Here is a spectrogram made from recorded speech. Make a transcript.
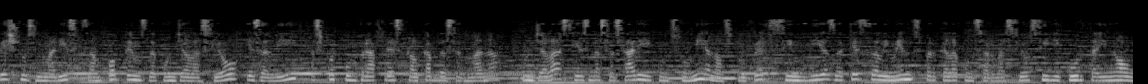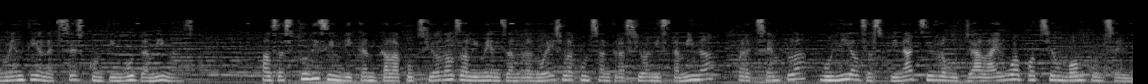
peixos i mariscs en poc temps de congelació, és a dir, es pot comprar fresc al cap de setmana, congelar si és necessari i consumir en els propers 5 dies aquests aliments perquè la conservació sigui curta i no augmenti en excés contingut d'amines. Els estudis indiquen que la cocció dels aliments en redueix la concentració en histamina, per exemple, bullir els espinacs i rebutjar l'aigua pot ser un bon consell.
